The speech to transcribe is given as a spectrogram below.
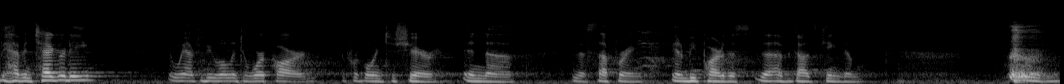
to have integrity, and we have to be willing to work hard if we're going to share in, uh, in the suffering and be part of this of God's kingdom.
